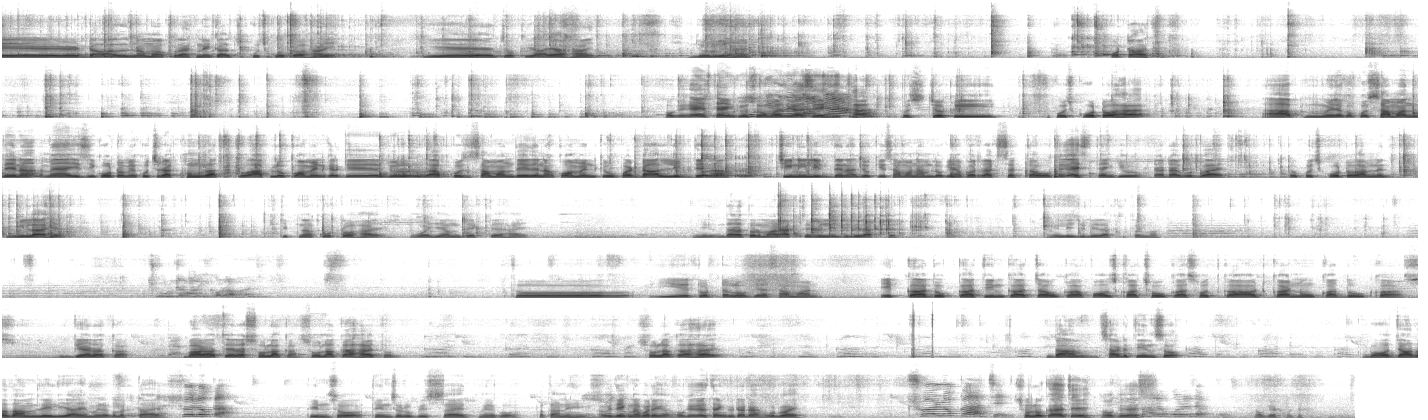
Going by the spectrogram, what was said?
दाल नमक रखने का कुछ कोटो है ये जो कि आया है जो भी है कोटा आचे okay guys thank you so much guys यही था। कुछ जो कि कुछ कोटो है। आप मेरे को कुछ सामान देना मैं इसी कोटो में कुछ रखूँगा। तो आप लोग कमेंट करके ज़रूर आप कुछ सामान दे देना। कमेंट के ऊपर डाल लिख देना चीनी लिख देना जो कि सामान हम लोग यहाँ पर रख सकता हो। Okay guys thank you tata good bye तो कुछ कोटो हमने मिला है। कितना कोटो है वही हम देखते हैं। দাঁড়া তোর মা রাখছে মিলি ঝুলি রাখছে মিলি ঝুলি রাখছে তোর মা চুলটা আমার ই করা হয় तो ये टोटल हो गया सामान एक का दो का तीन का चौ का पाँच का छः का सात का आठ का नौ का दो का ग्यारह का बारह तेरह सोलह का सोलह का है तो सोलह का है दाम साढ़े तीन सौ बहुत ज़्यादा दाम ले लिया है मेरे को लगता है ষোলো কা तीन सौ तीन सौ रुपीज़ शायद मेरे को पता नहीं अभी देखना पड़ेगा okay guys thank you tata good bye ষোলো কা আছে ষোলো का আছে ओके गाइस ভালো করে দেখো ओके ओके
